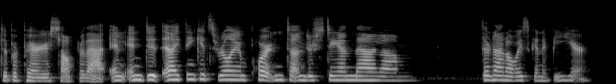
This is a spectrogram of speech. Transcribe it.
to prepare yourself for that. And and, did, and I think it's really important to understand that um, they're not always going to be here.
